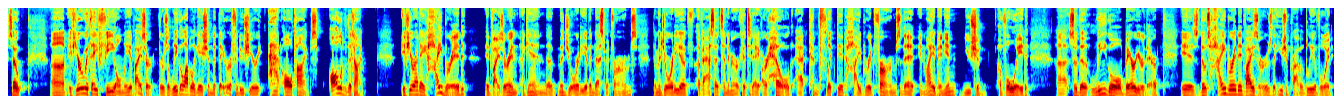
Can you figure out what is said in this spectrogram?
So, um, if you're with a fee only advisor, there's a legal obligation that they are a fiduciary at all times, all of the time. If you're at a hybrid, advisor. And again, the majority of investment firms, the majority of, of assets in America today are held at conflicted hybrid firms that, in my opinion, you should avoid. Uh, so the legal barrier there is those hybrid advisors that you should probably avoid.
